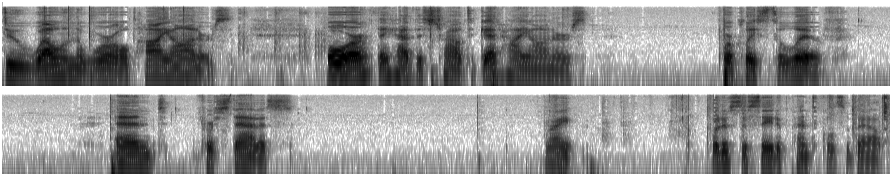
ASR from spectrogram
do well in the world, high honors. Or they had this child to get high honors for a place to live and for status. Right? What is the Eight of Pentacles about?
